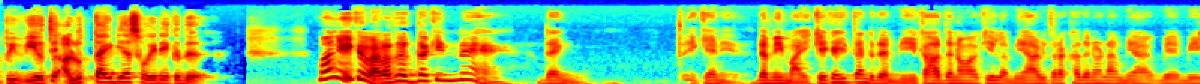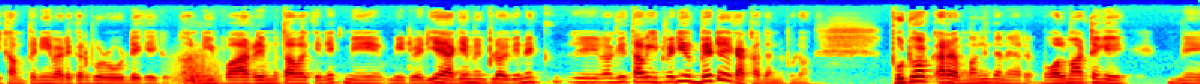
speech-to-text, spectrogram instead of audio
අපි වියවති අලුත් අයිඩිය සොයන එකද? මං ඒක වැරදත් දකින්නේ දැන් එකන ද මේ මයික හිතන්න දැ මේ හදනවා කියලා මෙයා විතර හදනන මේ කම්පනී වැඩකරපු රෝඩ් එක අනි වාර්යම තව කෙනෙක් මේ මීට වැඩියගේ මෙම්පලෝ කෙනෙක් වගේ තව ඉට වැඩිය බෙට එකක් හදන්න පුළ පුටුවක් අර මංදන බෝල්මාට්ටගේ මේ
